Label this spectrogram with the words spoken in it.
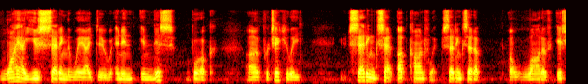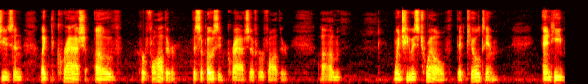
why I use setting the way I do. And in, in this book, uh, particularly, setting set up conflict, setting set up a lot of issues. And like the crash of her father, the supposed crash of her father, um, when she was 12, that killed him. And he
